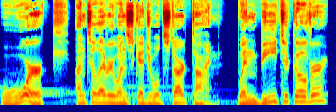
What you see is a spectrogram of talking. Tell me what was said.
work until everyone's scheduled start time. When B took over,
